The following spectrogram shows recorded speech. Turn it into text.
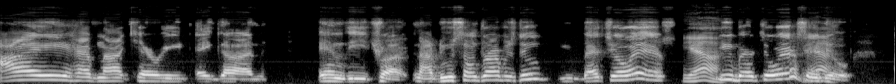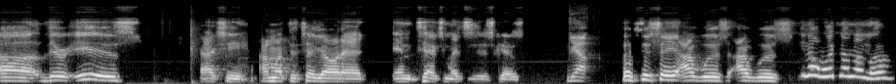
I have not carried a gun in the truck. Now, do some drivers do? You bet your ass. Yeah. You bet your ass Yeah. they do. Uh, there is actually. I'm about to tell y'all that in text messages because Yeah. let's just say I was, I was. You know what? No, no, no.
